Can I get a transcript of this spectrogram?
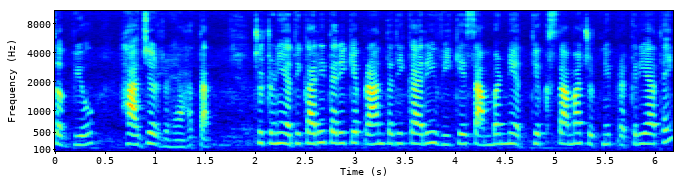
સભ્યો હાજર રહ્યા હતા. ચૂંટણી અધિકારી તરીકે પ્રાંત અધિકારી વી કે સાંબણની અધ્યક્ષતામાં ચૂંટણી પ્રક્રિયા થઈ,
